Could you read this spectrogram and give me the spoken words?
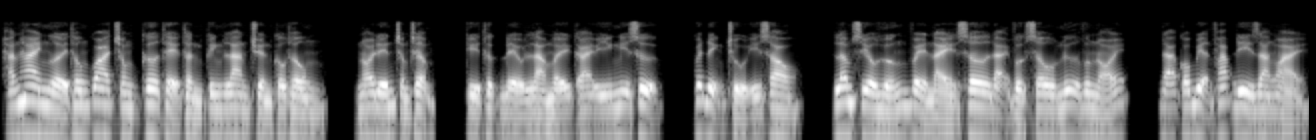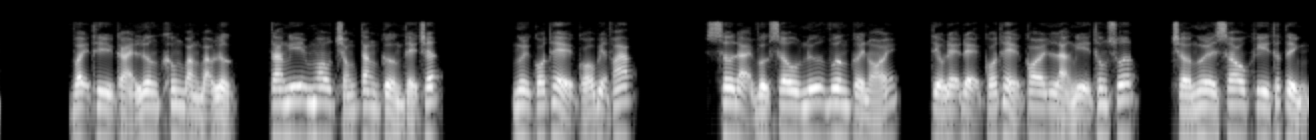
Hắn hai người thông qua trong cơ thể thần kinh lan truyền câu thông, nói đến chậm chậm, kỳ thực đều là mấy cái ý nghĩ sự, quyết định chủ ý sau. Lâm siêu hướng về này sơ đại vực sâu nữ vương nói, đã có biện pháp đi ra ngoài. Vậy thì cải lương không bằng bạo lực, ta nghĩ mau chóng tăng cường thể chất. Ngươi có thể có biện pháp. Sơ đại vực sâu nữ vương cười nói, tiểu đệ đệ có thể coi là nghị thông suốt, chờ ngươi sau khi thức tỉnh.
